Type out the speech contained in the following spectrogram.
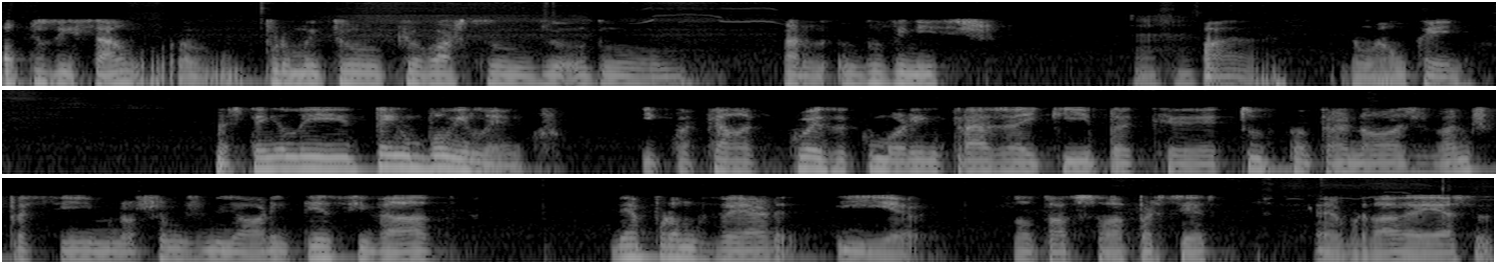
oposição, por muito que eu gosto do, do, do Vinícius, uhum. pá, não é um Kane. Mas tem ali, tem um bom elenco. E com aquela coisa que o Mourinho traz à equipa, que é tudo contra nós, vamos para cima, nós somos melhor, intensidade, dê para onde der e é, resultados estão a aparecer. A verdade é esta,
